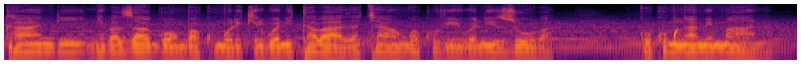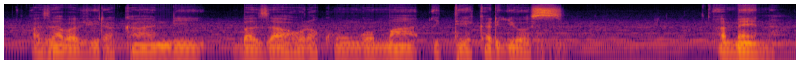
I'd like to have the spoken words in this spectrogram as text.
kandi ntibazagomba kumurikirwa n'itabaza cyangwa kuvirwa n'izuba kuko umwami imana azabavira kandi bazahora ku ngoma iteka ryose. Amen.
